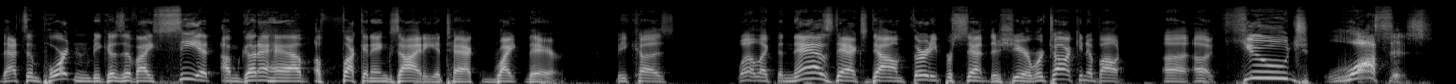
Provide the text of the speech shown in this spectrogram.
that's important because if I see it, I'm gonna have a fucking anxiety attack right there, because well, like the Nasdaq's down thirty percent this year. We're talking about uh, uh, huge losses,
